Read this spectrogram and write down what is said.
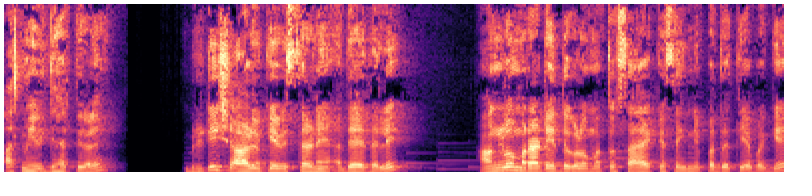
ಆತ್ಮೀಯ ವಿದ್ಯಾರ್ಥಿಗಳೇ, ಬ್ರಿಟಿಷ್ ಆಳ್ವಿಕೆ ವಿಸ್ತರಣೆ ಅಧ್ಯಾಯದಲ್ಲಿ ಆಂಗ್ಲೋ ಮರಾಠ ಯುದ್ಧಗಳು ಮತ್ತು ಸಹಾಯಕ ಸೈನ್ಯ ಪದ್ಧತಿಯ ಬಗ್ಗೆ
